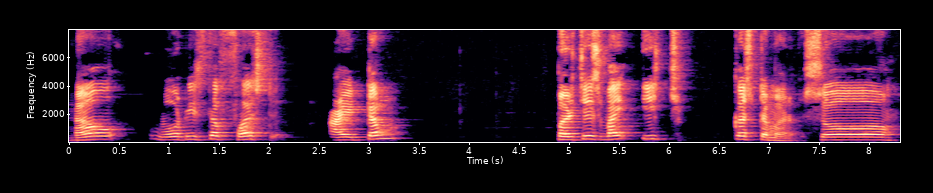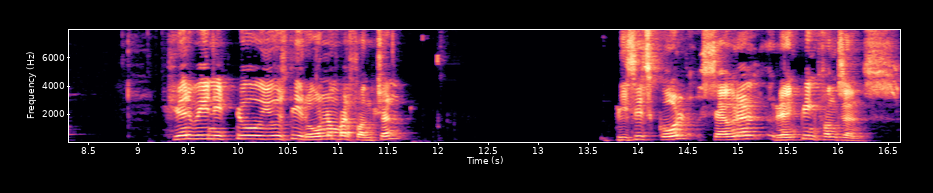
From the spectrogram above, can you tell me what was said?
Now what is the first item purchased by each customer? So here we need to use the row number function. This is called several ranking functions.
